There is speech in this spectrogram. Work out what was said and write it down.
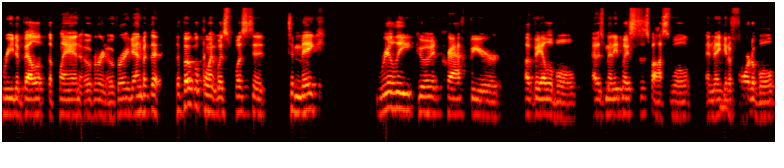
redevelop the plan over and over again. But the the focal point was was to to make really good craft beer available at as many places as possible and make it mm-hmm. affordable.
